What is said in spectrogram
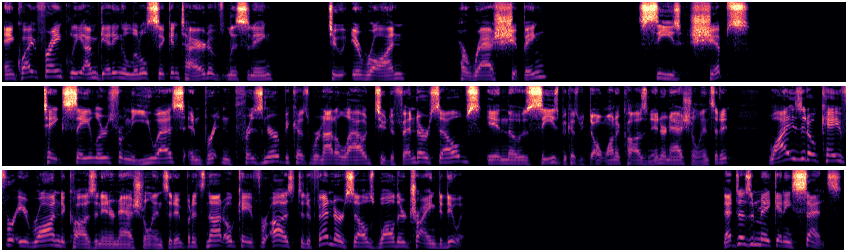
And quite frankly, I'm getting a little sick and tired of listening to Iran harass shipping, seize ships, take sailors from the U.S. and Britain prisoner because we're not allowed to defend ourselves in those seas because we don't want to cause an international incident. Why is it okay for Iran to cause an international incident, but it's not okay for us to defend ourselves while they're trying to do it? That doesn't make any sense.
